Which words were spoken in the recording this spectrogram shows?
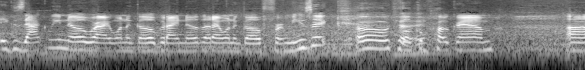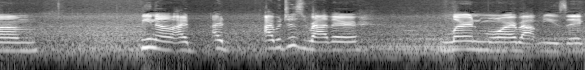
exactly know where I want to go, but I know that I want to go for music, Oh, okay. vocal program. Um, you know, I I I would just rather learn more about music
